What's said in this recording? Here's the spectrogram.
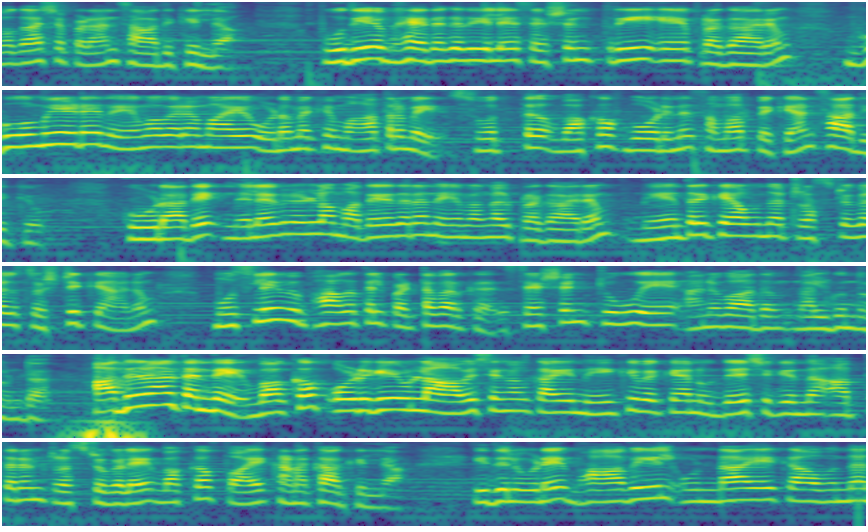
അവകാശപ്പെടാൻ സാധിക്കില്ല. പുതിയ ഭേദഗതിയിലെ സെഷൻ ത്രീ എ പ്രകാരം ഭൂമിയുടെ നിയമപരമായ ഉടമയ്ക്ക് മാത്രമേ സ്വത്ത് വഖഫ് ബോർഡിന് സമർപ്പിക്കാൻ സാധിക്കൂ. കൂടാതെ നിലവിലുള്ള മതേതര നിയമങ്ങൾ പ്രകാരം നിയന്ത്രിക്കാവുന്ന ട്രസ്റ്റുകൾ സൃഷ്ടിക്കാനും മുസ്ലിം വിഭാഗത്തിൽപ്പെട്ടവർക്ക് സെഷൻ ടു എ അനുവാദം നൽകുന്നുണ്ട്. അതിനാൽ തന്നെ വഖഫ് ഒഴികെയുള്ള ആവശ്യങ്ങൾക്കായി നീക്കിവെക്കാൻ ഉദ്ദേശിക്കുന്ന അത്തരം ട്രസ്റ്റുകളെ വഖഫായി കണക്കാക്കില്ല. ഇതിലൂടെ ഭാവിയിൽ ഉണ്ടായേക്കാവുന്ന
